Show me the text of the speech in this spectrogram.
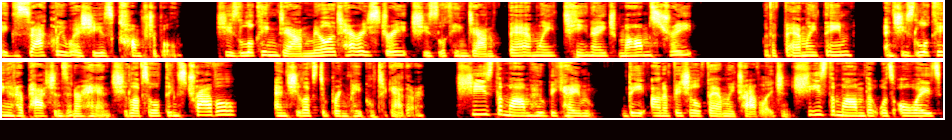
exactly where she is comfortable. She's looking down Military Street. She's looking down Family Teenage Mom Street with a family theme. And she's looking at her passions in her hand. She loves all things travel and she loves to bring people together. She's the mom who became the unofficial family travel agent. She's the mom that was always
